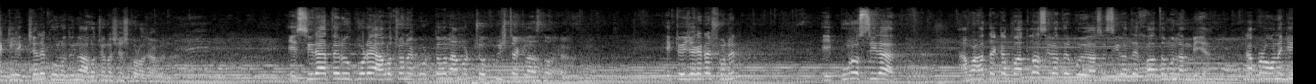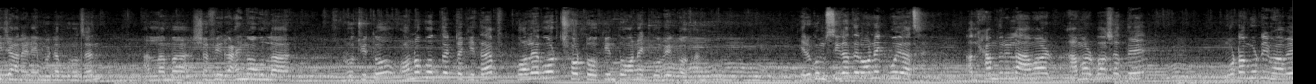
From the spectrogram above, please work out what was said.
এক লেকচারে কোনোদিনও আলোচনা শেষ করা যাবে না। এই সিরাতের উপরে আলোচনা করতে হলে আমার চব্বিশটা ক্লাস দরকার। একটু এই জায়গাটা শোনেন। এই পুরো সিরাত, আমার হাতে একটা পাতলা সিরাতের বই আছে, সিরাতে খাতামুল আম্বিয়া। আপনারা অনেকেই জানেন এই বইটা পড়েছেন। আল্লামা শফি রাহিমাহুল্লাহ রচিত অনবদ্য একটা কিতাব, কলেবর ছোট কিন্তু অনেক গভীর কথা। এরকম সিরাতের অনেক বই আছে। আলহামদুলিল্লাহ আমার আমার বাসাতে মোটামুটিভাবে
